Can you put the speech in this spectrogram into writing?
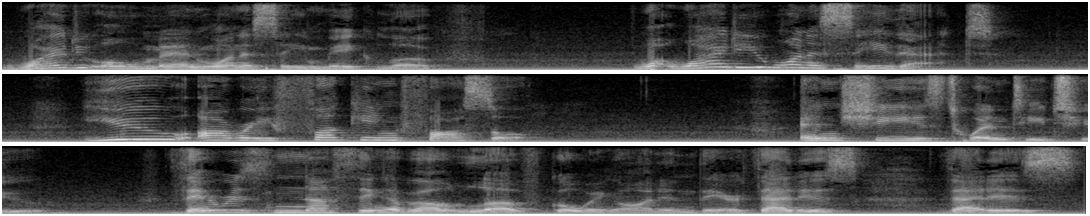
why do old men want to say make love? Wh- why do you want to say that? You are a fucking fossil. And she is 22. There is nothing about love going on in there. That is that is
